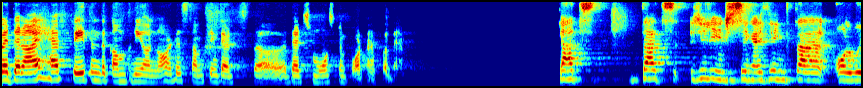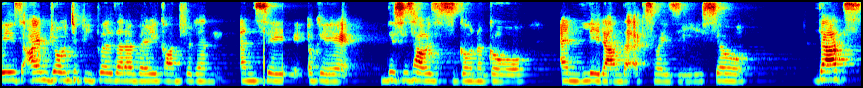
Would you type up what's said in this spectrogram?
whether i have faith in the company or not is something that's uh, that's most important for them That's that's really interesting. I think that always I'm drawn to people that are very confident and say, okay, this is how it's gonna go and lay down the XYZ. So that's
